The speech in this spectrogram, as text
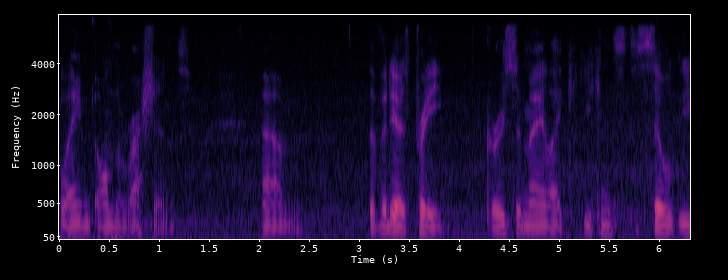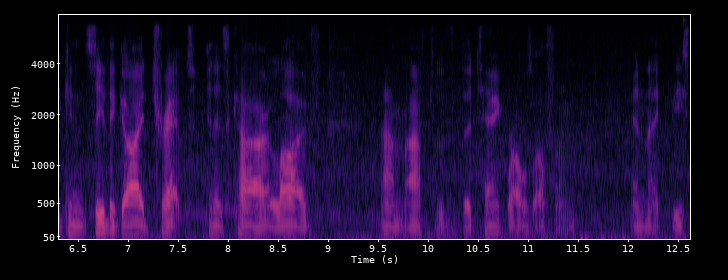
blamed on the Russians um, the video is pretty gruesome eh? like you can still you can see the guy trapped in his car alive um, after the tank rolls off him and like these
